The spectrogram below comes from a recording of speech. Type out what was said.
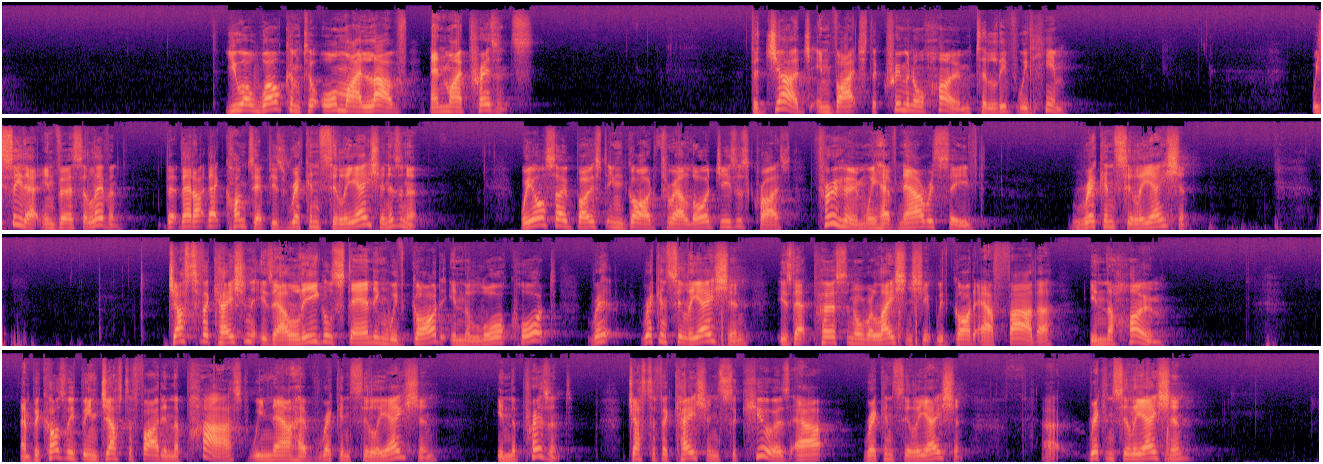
You are welcome to all my love and my presence. The judge invites the criminal home to live with him. We see that in verse 11. That, that, that concept is reconciliation, isn't it? We also boast in God through our Lord Jesus Christ, through whom we have now received reconciliation. Justification is our legal standing with God in the law court. Re- reconciliation is that personal relationship with God our Father in the home. And because we've been justified in the past, we now have reconciliation in the present. Justification secures our reconciliation. Uh, reconciliation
